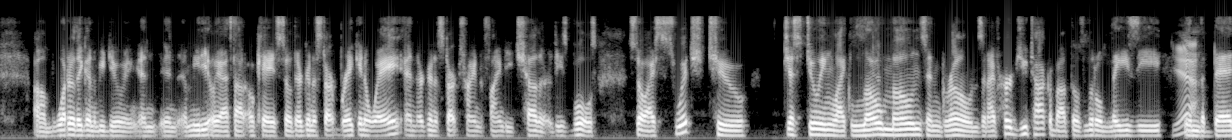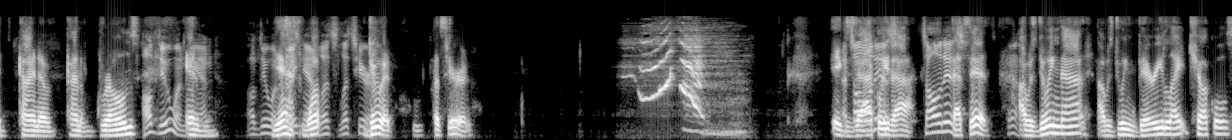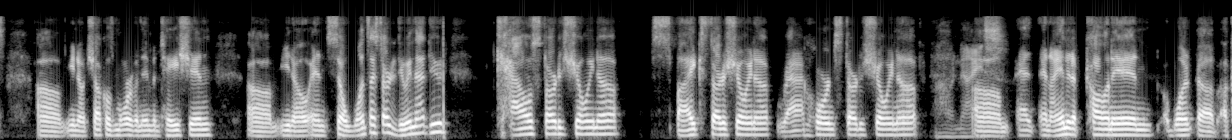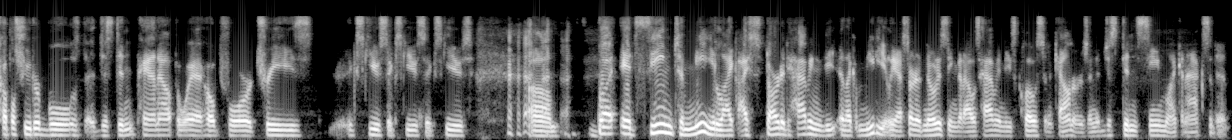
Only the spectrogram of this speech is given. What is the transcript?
um, what are they going to be doing? And, and immediately I thought, okay, so they're going to start breaking away and they're going to start trying to find each other, these bulls. So I switched to just doing like low moans and groans. And I've heard you talk about those little lazy yeah. in the bed kind of kind of groans. I'll do one, and, man. I'll do one yes, right now. let's let's hear do it. Do it. Let's hear it. Exactly that. That's all it is. That's it. Yeah. I was doing that. I was doing very light chuckles. Um, you know, chuckles more of an invitation. Um, you know, and so once I started doing that, dude, cows started showing up spikes started showing up, raghorns started showing up. Oh, nice. Um, and, and I ended up calling in one, uh, a couple shooter bulls that just didn't pan out the way I hoped for. Trees, excuse, excuse, excuse. Um, but it seemed to me like I started having the, like immediately I started noticing that I was having these close encounters and it just didn't seem like an accident.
